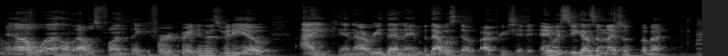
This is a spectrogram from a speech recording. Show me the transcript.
Oh, well, that was fun. Thank you for creating this video. I cannot read that name, but that was dope. I appreciate it. Anyway, see you guys in the next one. Bye bye. Bye.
